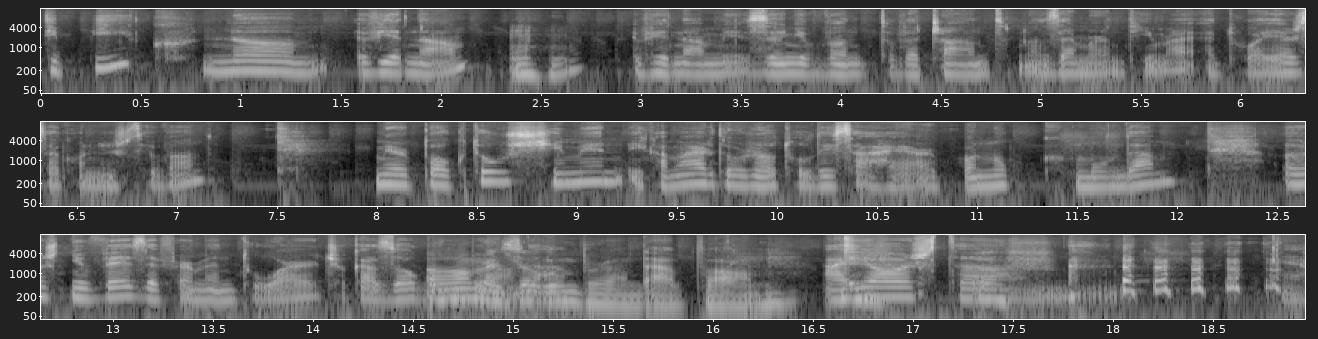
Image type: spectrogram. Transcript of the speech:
tipik në Vietnam. Mhm. Mm Vietnami zë një vend të veçantë në zemrën time, e dua jashtëzakonisht si vend. Mirëpo, këtë ushqimin i kam ardhur rrotull disa herë, po nuk munda. Është një vezë e fermentuar që ka zogun oh, brenda. Oh, me zogun brenda, po. Ajo është... ja,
